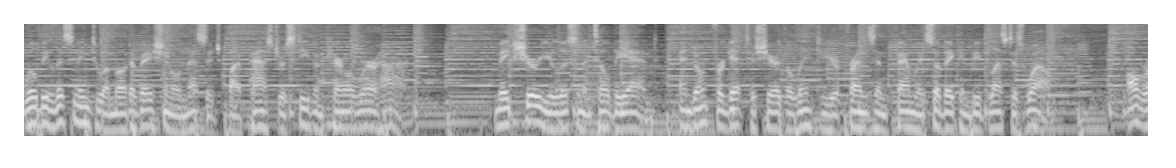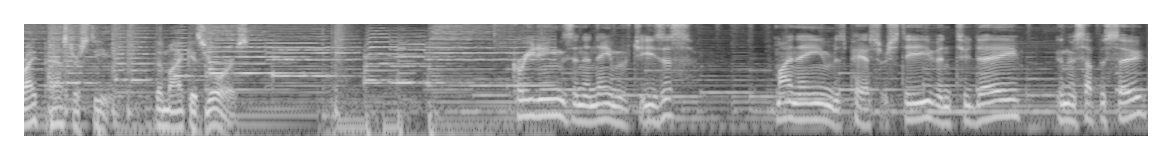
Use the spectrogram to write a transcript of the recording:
We'll be listening to a motivational message by Pastor Stephen Carroll Werha. Make sure you listen until the end, and don't forget to share the link to your friends and family so they can be blessed as well. All right, Pastor Steve, the mic is yours. Greetings in the name of Jesus. My name is Pastor Steve, and today in this episode,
